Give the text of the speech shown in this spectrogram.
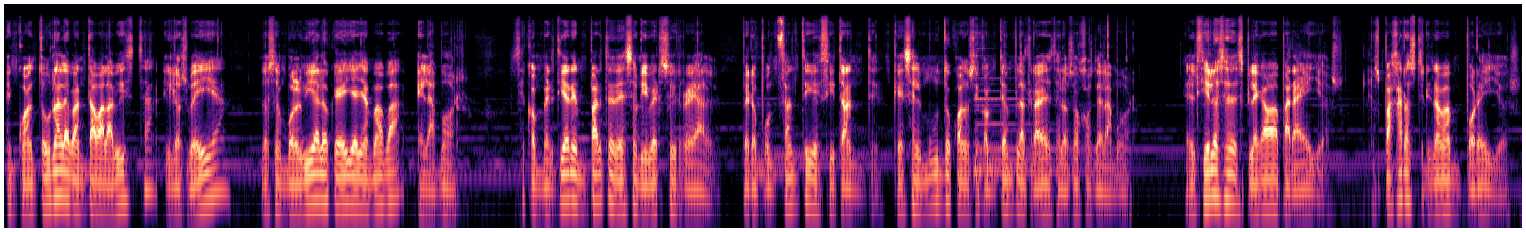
En cuanto una levantaba la vista y los veía, los envolvía lo que ella llamaba el amor. Se convertían en parte de ese universo irreal, pero punzante y excitante, que es el mundo cuando se contempla a través de los ojos del amor. El cielo se desplegaba para ellos, los pájaros trinaban por ellos,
